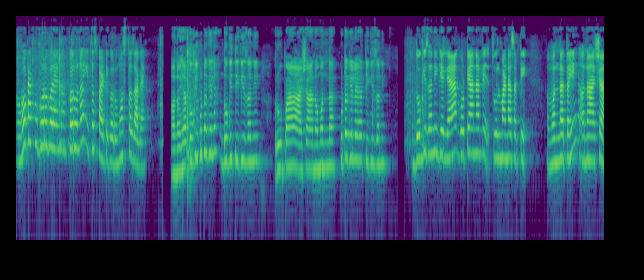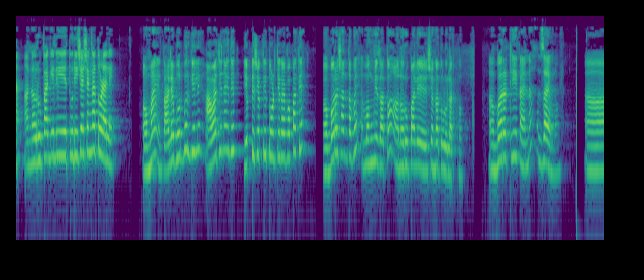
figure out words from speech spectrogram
हो काकू बरोबर आहे ना. करू ना इथंच पार्टी करू मस्त जागा आहे. अन ह्या दोघी कुठं गेल्या? दोघी तिघी जणी रुपा आशा आणि मंदा. कुठं गेल्या ह्या तिघी जणी? दोघी जणी गेल्या गोट्या आणाले चूल मांडासाठी. मंदाताई आणि आशा आणि रुपा गेली तुरीच्या शेंगा तोडाले अमाय ताल्या बरोबर गेले. आवाजही नाही देत. एकटी शेपटी तोडते काय बापा ते? अं, बरं शांताबाई मग मी जातो आणि रुपाले शेंगा तोडू लागतो. अं, बरं ठीक आहे ना? जाय मग. अं,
